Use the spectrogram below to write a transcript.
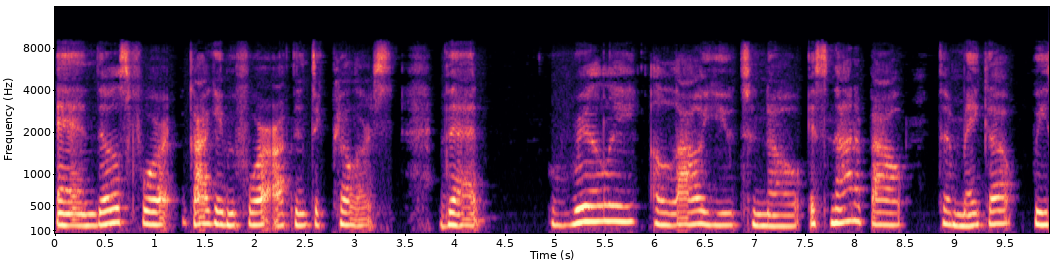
And those four, God gave me four authentic pillars that really allow you to know it's not about the makeup. We,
